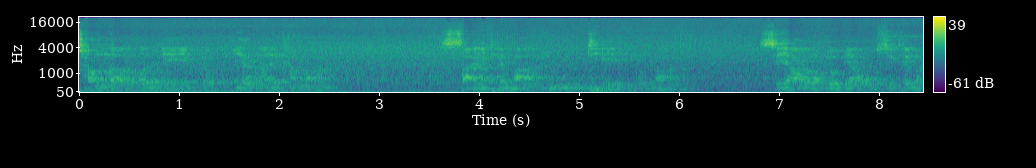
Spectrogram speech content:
ချောင်းတော်ဘောလေပြီးတော့ပြန်လာတဲ့ခါမှာဆိုင်ထဲမှာလူထည့်ပြီးတော့မှ ဆရာတော်ပြောပြလို့စိတ်ထဲမှာ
